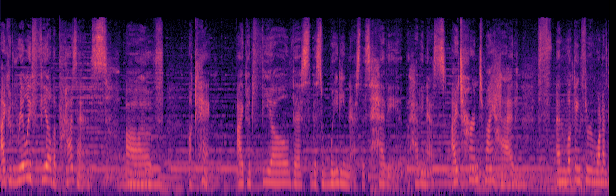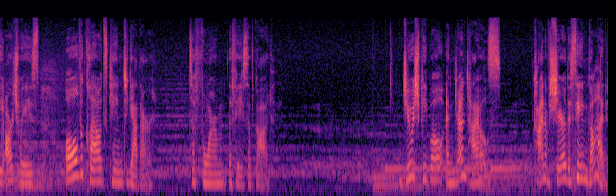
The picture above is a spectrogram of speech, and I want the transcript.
I could really feel the presence of a king. I could feel this, this weightiness, this heavy, heaviness. I turned my head and looking through one of the archways, all the clouds came together to form the face of God. Jewish people and Gentiles kind of share the same God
